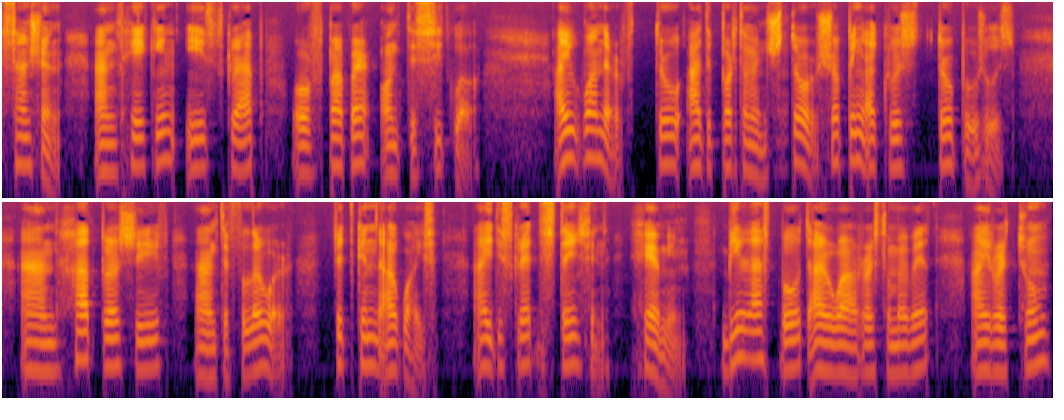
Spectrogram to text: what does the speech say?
sunshine and taking its scrap of paper on the sidewalk. I wandered through a department store shopping across strawberries, and had perceived and the flower fitting always. I discreet station, having been last I was resumed, I returned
